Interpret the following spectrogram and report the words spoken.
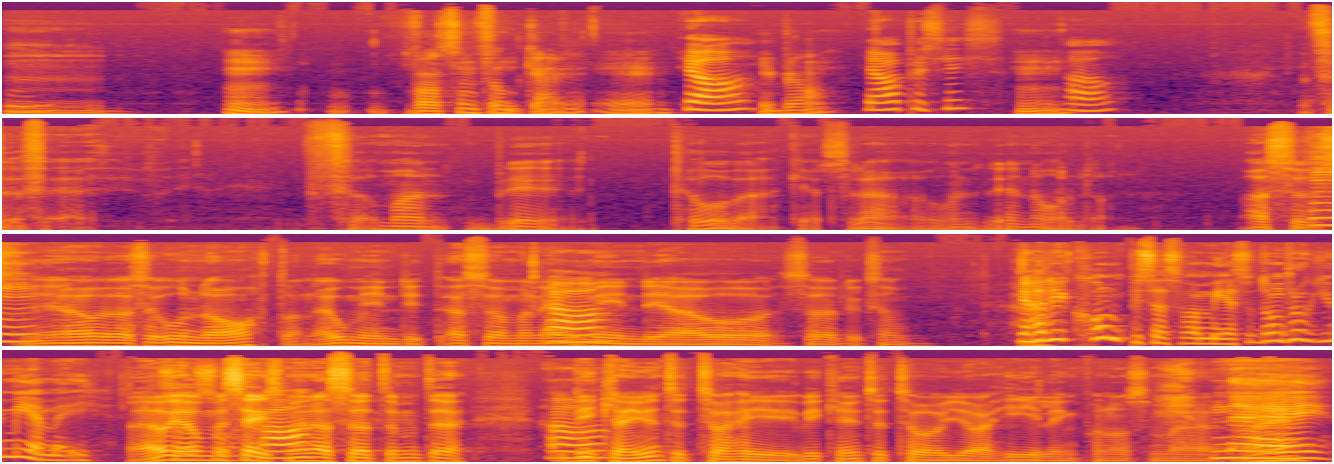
Mm. mm. Mm. Vad som funkar är, ja. är bra. Ja, precis. Mm. Ja. För, för, för, man blir påverkad sådär under den åldern. Alltså, mm. ja, alltså under 18, omyndigt, alltså man är ja. omyndiga och så liksom. Jag hade ju kompisar som var med, så de drog ju med mig. Ja, alltså, ja precis. Ja. Men alltså att de inte... Ja. Vi kan ju inte ta, vi kan ju inte ta och göra healing på någon som är... Nej,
